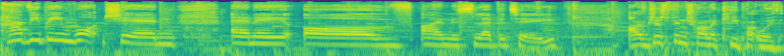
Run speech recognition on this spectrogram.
Have you been watching any of I'm a Celebrity? I've just been trying to keep up with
